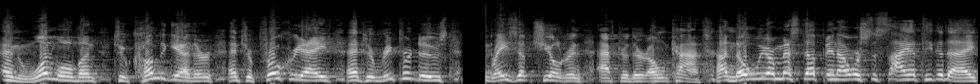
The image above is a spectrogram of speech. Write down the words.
and one woman to come together and to procreate and to reproduce raise up children after their own kind. I know we are messed up in our society today,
